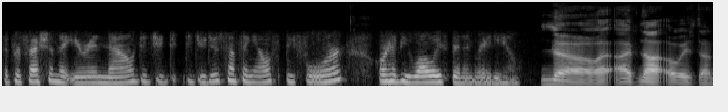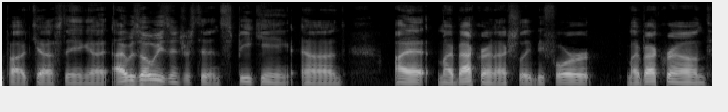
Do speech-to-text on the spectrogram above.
the profession that you're in now? Did you did you do something else before, or have you always been in radio? No, I, I've not always done podcasting. I, I was always interested in speaking, and I my background actually before my background,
